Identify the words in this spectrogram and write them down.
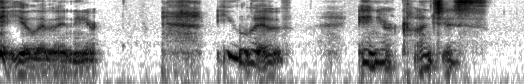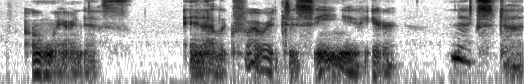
you live in here. You live in your conscious awareness. And I look forward to seeing you here next time.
